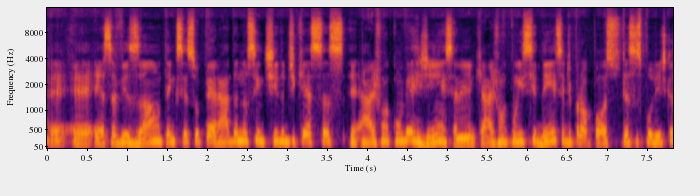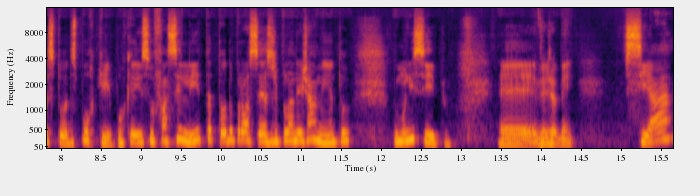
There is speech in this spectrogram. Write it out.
é, é essa visão tem que ser superada no sentido de que essas é, haja uma convergência, né, que haja uma coincidência de propósitos dessas políticas todas. Por quê? Porque isso facilita todo o processo de planejamento do município. É, veja bem, se há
